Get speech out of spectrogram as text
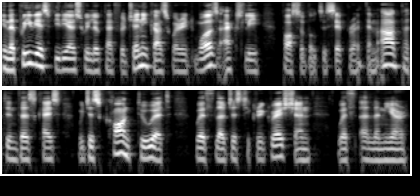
In the previous videos, we looked at Virginicas where it was actually possible to separate them out, but in this case, we just can't do it with logistic regression with a linear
